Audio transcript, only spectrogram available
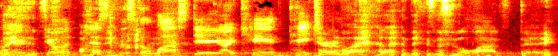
I am done. This is the last day. I can't take it. Turn left. this is the last day.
